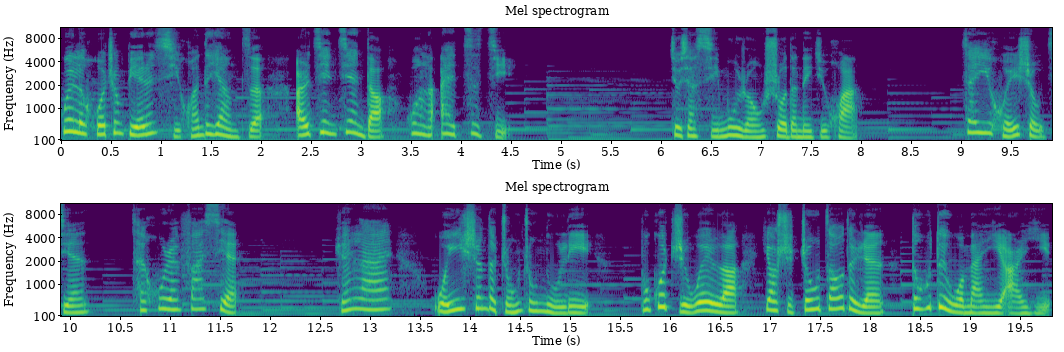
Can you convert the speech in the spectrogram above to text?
为了活成别人喜欢的样子，而渐渐的忘了爱自己。就像席慕容说的那句话，在一回首间，才忽然发现，原来我一生的种种努力。不过只为了要使周遭的人都对我满意而已。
